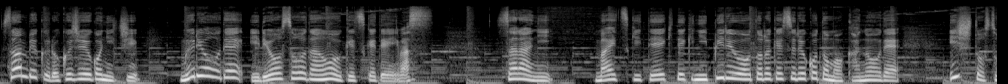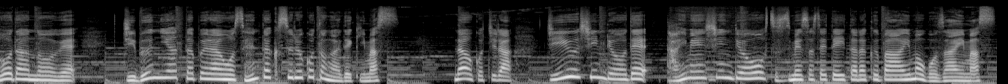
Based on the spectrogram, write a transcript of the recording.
365日無料で医療相談を受け付けています。さらに毎月定期的にピルをお届けすることも可能で医師と相談の上自分に合ったプランを選択することができます。なおこちら自由診療で対面診療を進めさせていただく場合もございます。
